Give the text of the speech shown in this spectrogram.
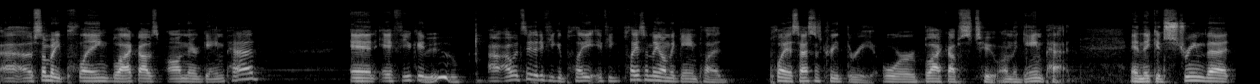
uh, somebody playing Black Ops on their gamepad and if you could, Ooh. I would say that if you could play, if you could play something on the gamepad, play Assassin's Creed 3 or Black Ops 2 on the gamepad, and they could stream that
